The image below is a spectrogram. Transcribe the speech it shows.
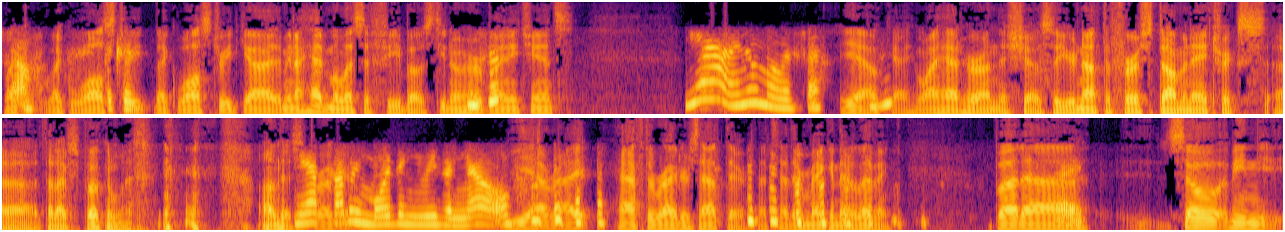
So, like like wall because- street like wall street guys i mean i had melissa febos do you know her by any chance yeah, I know Melissa. yeah okay well i had her on this show so you're not the first dominatrix uh, that i've spoken with on this show. Yeah, program. probably more than you even know. yeah, right. Half the writers out there. That's how they're making their living. But uh, Right. so I mean,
